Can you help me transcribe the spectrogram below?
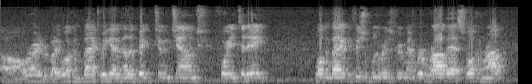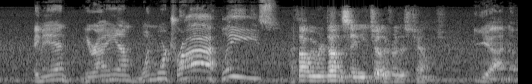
All right, everybody, welcome back. We got another Big Two challenge for you today. Welcome back, official Blue Wrench crew member Rob S. Welcome, Rob. Hey man, here I am. One more try, please. I thought we were done seeing each other for this challenge. Yeah, I know.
